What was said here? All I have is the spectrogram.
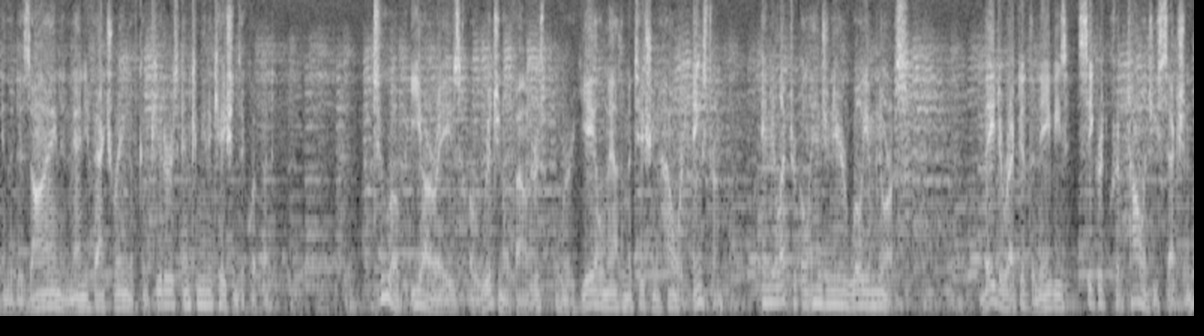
in the design and manufacturing of computers and communications equipment. Two of ERA's original founders were Yale mathematician Howard Engstrom and electrical engineer William Norris. They directed the Navy's secret cryptology section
